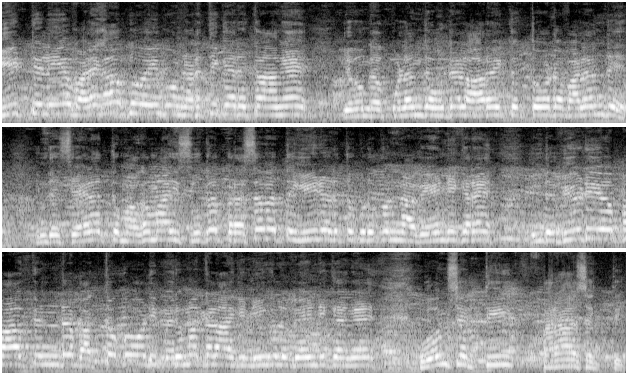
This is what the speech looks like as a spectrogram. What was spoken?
வீட்டிலேயே வளைகாப்பு வைபவம் நடத்திக்க இருக்காங்க. இவங்க குழந்தை உடல் ஆரோக்கியத்தோட வளர்ந்து இந்த சேலத்து மகமாய் சுக பிரசவத்தை ஈடெடுத்து கொடுக்கணும்னு நான் வேண்டிக்கிறேன். இந்த வீடியோ பார்க்கின்ற பக்த கோடி பெருமக்களாகி நீங்களும் வேண்டிக்கங்க. ஓம் சக்தி பராசக்தி.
